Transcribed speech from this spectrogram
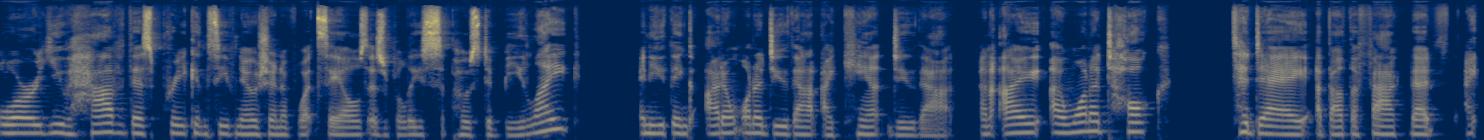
or you have this preconceived notion of what sales is really supposed to be like and you think, I don't want to do that. I can't do that. And I, I want to talk today about the fact that I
